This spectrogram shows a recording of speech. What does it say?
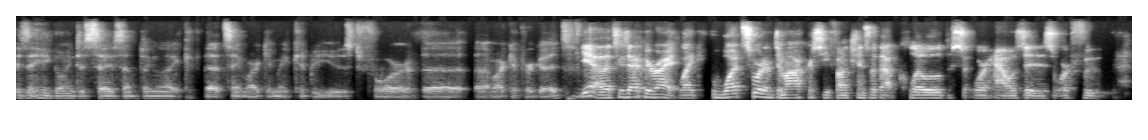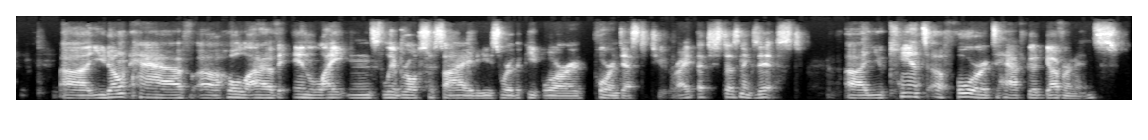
Isn't he going to say something like that same argument could be used for the uh, market for goods? Yeah, that's exactly right. Like, what sort of democracy functions without clothes or houses or food? Uh, you don't have a whole lot of enlightened liberal societies where the people are poor and destitute, right? That just doesn't exist. Uh, you can't afford to have good governance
